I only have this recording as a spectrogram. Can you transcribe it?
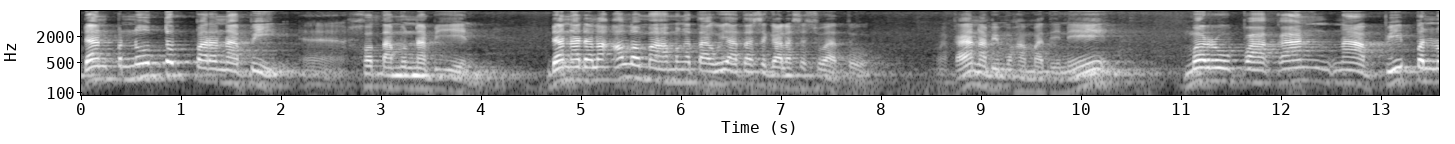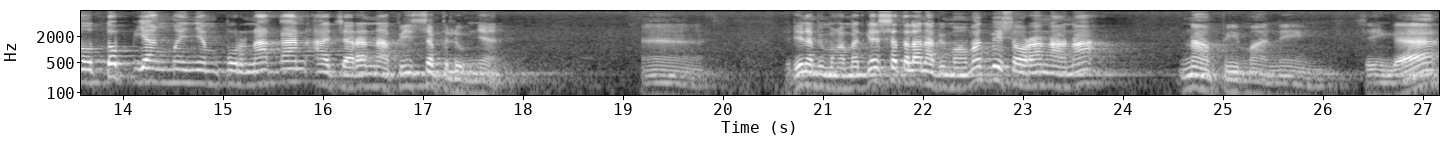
dan penutup para nabi khotamun nabiyyin dan adalah Allah Maha mengetahui atas segala sesuatu maka Nabi Muhammad ini merupakan nabi penutup yang menyempurnakan ajaran nabi sebelumnya. Nah, jadi Nabi Muhammad guys setelah Nabi Muhammad wis seorang anak nabi maning. Sehingga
